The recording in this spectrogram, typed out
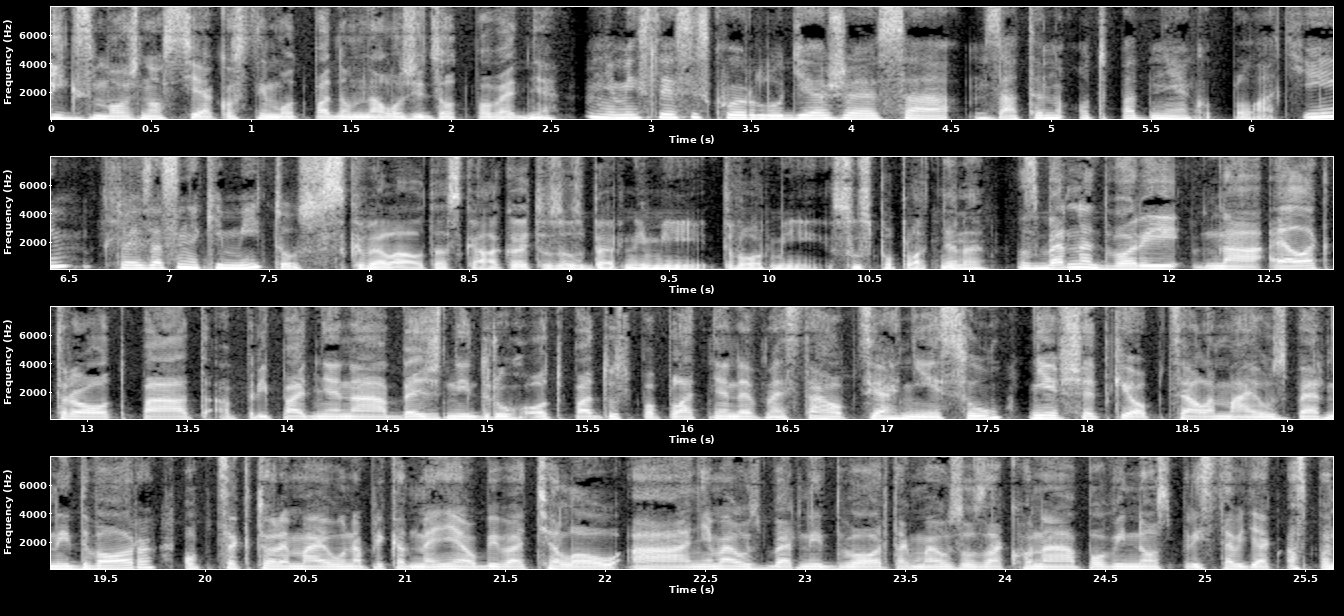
x možností, ako s tým odpadom naložiť zodpovedne. Nemyslia si skôr ľudia, že sa za ten odpad nejako platí? To je zase nejaký mýtus. Skvelá otázka. Ako je to so zbernými dvormi? Sú spoplatnené? Zberné dvory na elektroodpad a prípadne na bežný druh odpadu spoplatnené v mestách a obciach nie sú. Nie všetky obce ale majú zberný dvor. Obce, ktoré majú napríklad menej obyvateľov a nemajú zberný dvor, tak majú zo zákona povinnosť pristaviť aspoň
